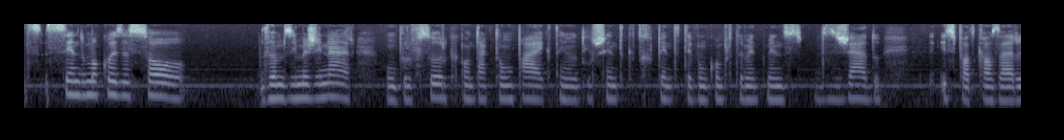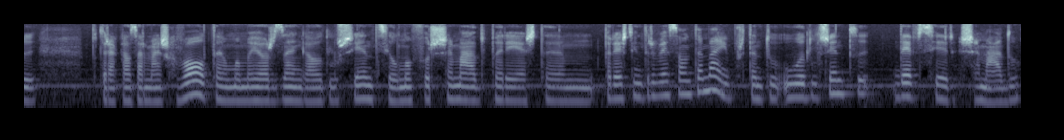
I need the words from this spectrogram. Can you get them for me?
sendo uma coisa só, vamos imaginar, um professor que contacta um pai que tem um adolescente que de repente teve um comportamento menos desejado, isso pode causar poderá causar mais revolta, uma maior zanga ao adolescente se ele não for chamado para esta, para esta intervenção também. Portanto, o adolescente deve ser chamado,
